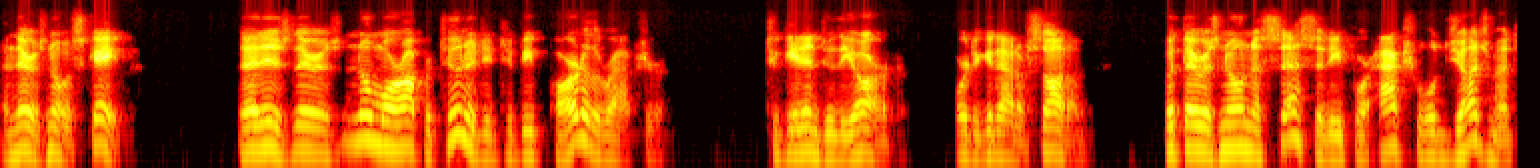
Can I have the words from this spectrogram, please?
and there is no escape. That is, there is no more opportunity to be part of the rapture, to get into the ark, or to get out of Sodom. But there is no necessity for actual judgment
